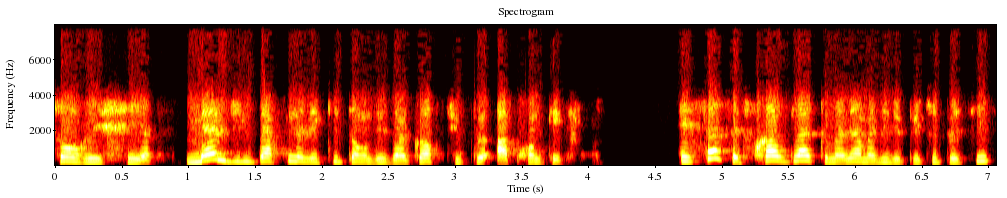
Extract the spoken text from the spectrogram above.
s'enrichir. Même d'une personne avec qui tu es en désaccord, tu peux apprendre quelque chose. Et ça, cette phrase-là que ma mère m'a dit depuis toute petite,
